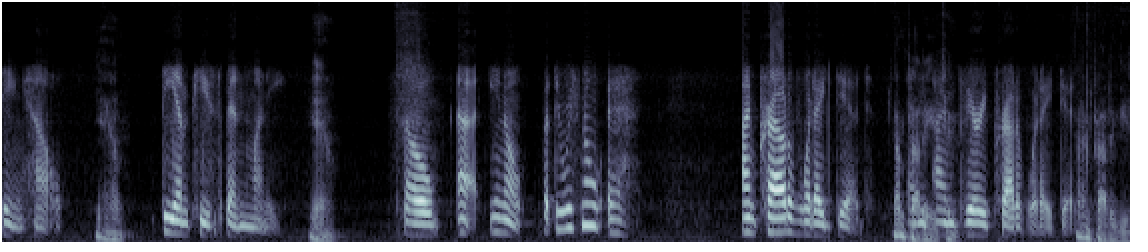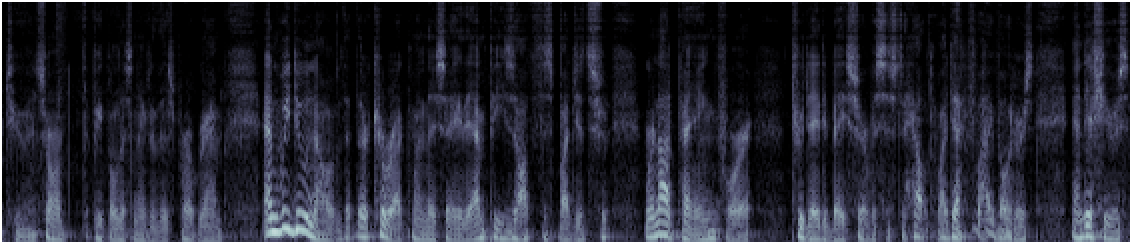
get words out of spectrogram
seeing how Yeah, the MPs spend money. yeah. So, uh, you know, but there was no uh, I'm proud of what I did. I'm proud and of you I'm too. very proud of what I did. I'm proud of you too, and so are the people listening to this program. And we do know that they're correct when they say the MP's office budgets were not paying for true database services to help to identify voters and issues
